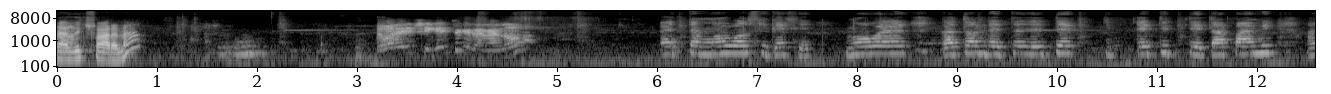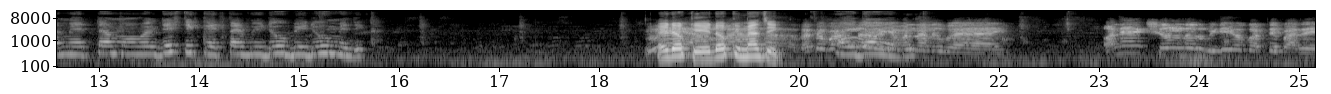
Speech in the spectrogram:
ম্যাজিক পারে না? একটা মোবাইল শিখেছে মোবাইল কার্টুন দেখতে দেখতে টিপতে টিপতে তারপর আমি আমি একটা মোবাইল দেখছি একটা ভিডিও ভিডিও মেডিক এটাও কি এটাও কি ম্যাজিক সুন্দর ভিডিও করতে পারে।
